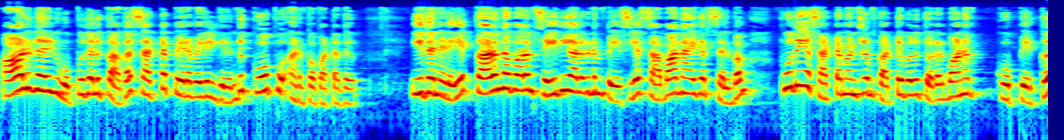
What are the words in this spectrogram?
ஆளுநரின் ஒப்புதலுக்காக சட்டப்பேரவையில் இருந்து கோப்பு அனுப்பப்பட்டது. இதனிடையே கடந்த வாரம் செய்தியாளர்களிடம் பேசிய சபாநாயகர் செல்வம் புதிய சட்டமன்றம் கட்டுவது தொடர்பான கோப்பிற்கு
